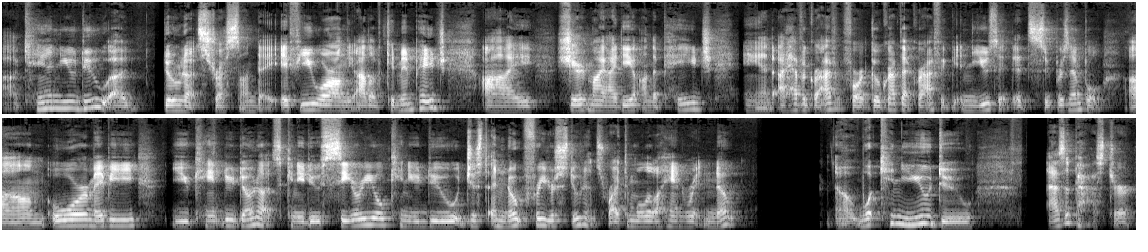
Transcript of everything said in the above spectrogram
Uh, can you do a Donut Stress Sunday. If you are on the I Love KidMin page, I shared my idea on the page and I have a graphic for it. Go grab that graphic and use it. It's super simple. Um, or maybe you can't do donuts. Can you do cereal? Can you do just a note for your students? Write them a little handwritten note. Uh, what can you do as a pastor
